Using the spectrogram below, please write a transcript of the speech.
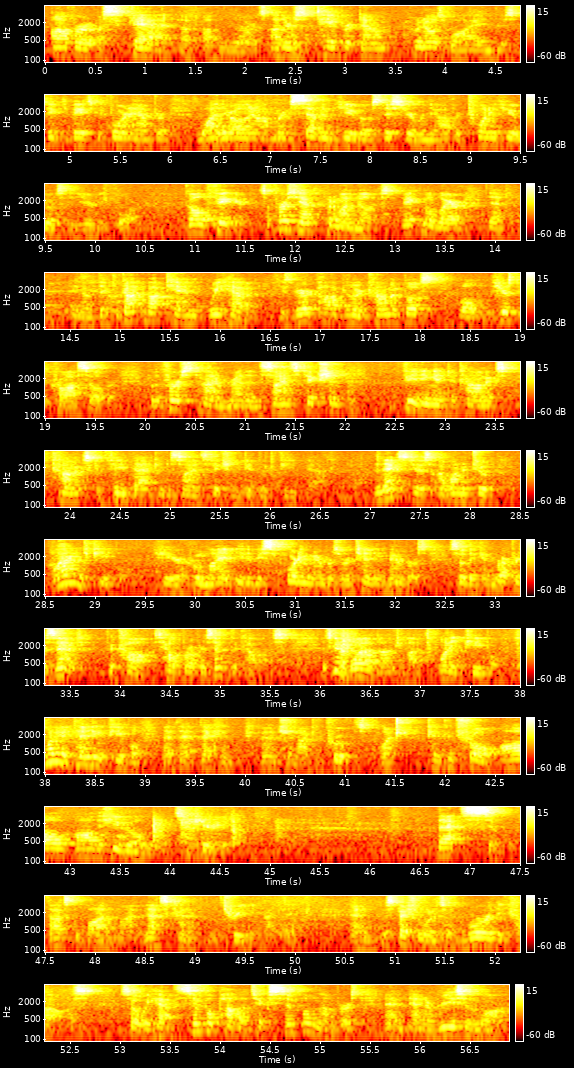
offer a scad of, of, awards. Others taper it down. Who knows why? And there's big debates before and after why they're only offering seven Hugos this year when they offered 20 Hugos the year before. Go figure. So first you have to put them on notice. Make them aware that you know they've forgotten about Ken. We haven't. He's very popular in comic books. Well, here's the crossover. For the first time, rather than science fiction feeding into comics, comics can feed back into science fiction and give them feedback. The next is I wanted to find people here who might either be supporting members or attending members so they can represent the cause, help represent the cause. It's going to boil down to about 20 people. 20 attending people at that, that convention, I can prove this point, can control all, all the Hugo Awards, period. That's simple. That's the bottom line. And that's kind of intriguing, I think. And especially when it's a worthy cause. So we have simple politics, simple numbers, and, and a reason why.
